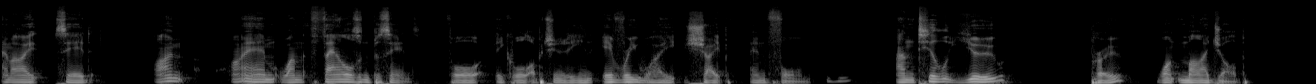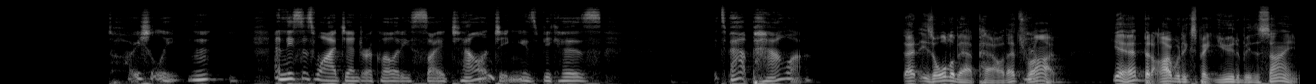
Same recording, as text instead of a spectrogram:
and I said, I'm I am one thousand percent for equal opportunity in every way, shape, and form. Until you, Prue, want my job. Totally. And this is why gender equality is so challenging, is because it's about power. That is all about power. That's right. Yeah, but I would expect you to be the same,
